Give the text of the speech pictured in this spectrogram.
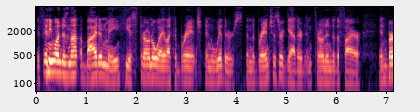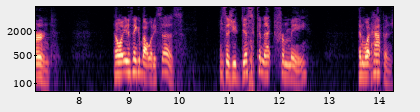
If anyone does not abide in me, he is thrown away like a branch and withers, and the branches are gathered and thrown into the fire and burned. And I want you to think about what he says. He says, You disconnect from me, and what happens?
